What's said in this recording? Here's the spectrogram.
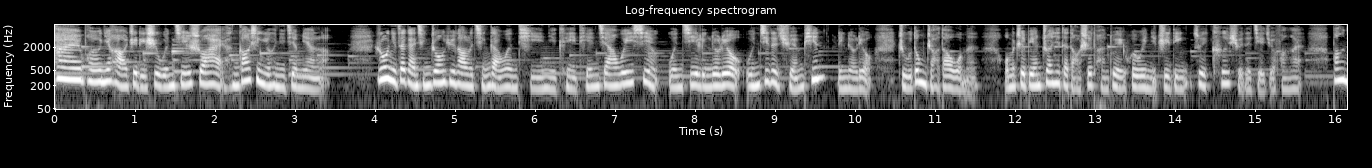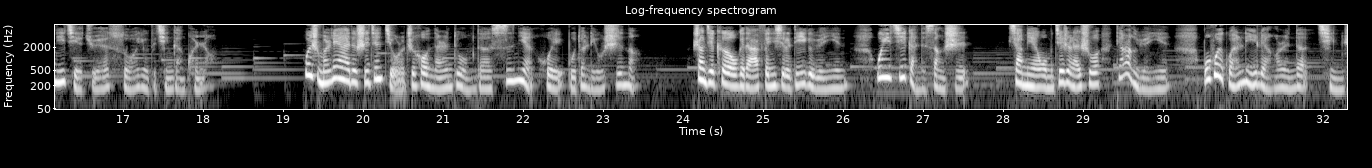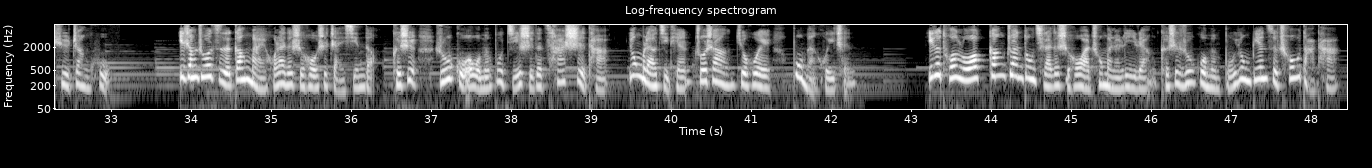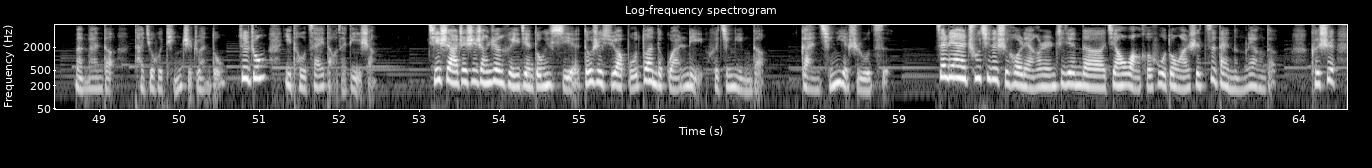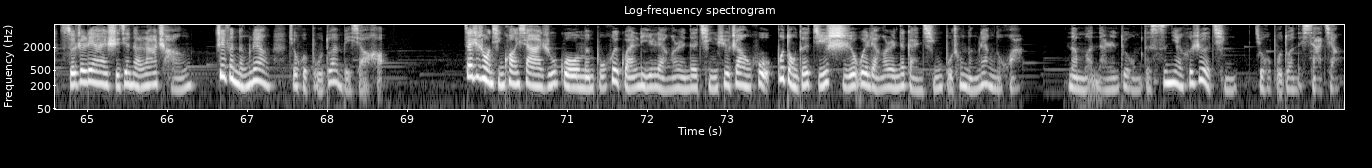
嗨，朋友你好，这里是文姬说爱，很高兴又和你见面了。如果你在感情中遇到了情感问题，你可以添加微信文姬零六六，文姬的全拼零六六，主动找到我们，我们这边专业的导师团队会为你制定最科学的解决方案，帮你解决所有的情感困扰。为什么恋爱的时间久了之后，男人对我们的思念会不断流失呢？上节课我给大家分析了第一个原因，危机感的丧失。下面我们接着来说第二个原因，不会管理两个人的情绪账户。一张桌子刚买回来的时候是崭新的，可是如果我们不及时的擦拭它，用不了几天，桌上就会布满灰尘。一个陀螺刚转动起来的时候啊，充满了力量，可是如果我们不用鞭子抽打它，慢慢的它就会停止转动，最终一头栽倒在地上。其实啊，这世上任何一件东西都是需要不断的管理和经营的。感情也是如此，在恋爱初期的时候，两个人之间的交往和互动啊是自带能量的。可是随着恋爱时间的拉长，这份能量就会不断被消耗。在这种情况下，如果我们不会管理两个人的情绪账户，不懂得及时为两个人的感情补充能量的话，那么男人对我们的思念和热情就会不断的下降。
